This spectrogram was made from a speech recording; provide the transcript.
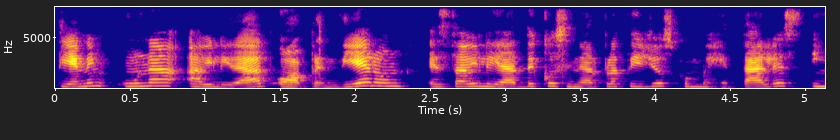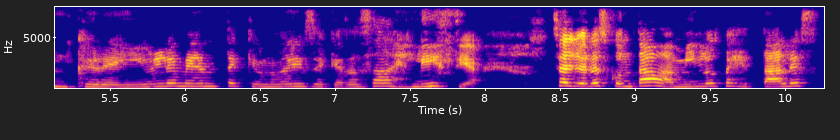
tienen una habilidad o aprendieron esta habilidad de cocinar platillos con vegetales increíblemente que uno dice que es esa delicia. O sea, yo les contaba, a mí los vegetales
